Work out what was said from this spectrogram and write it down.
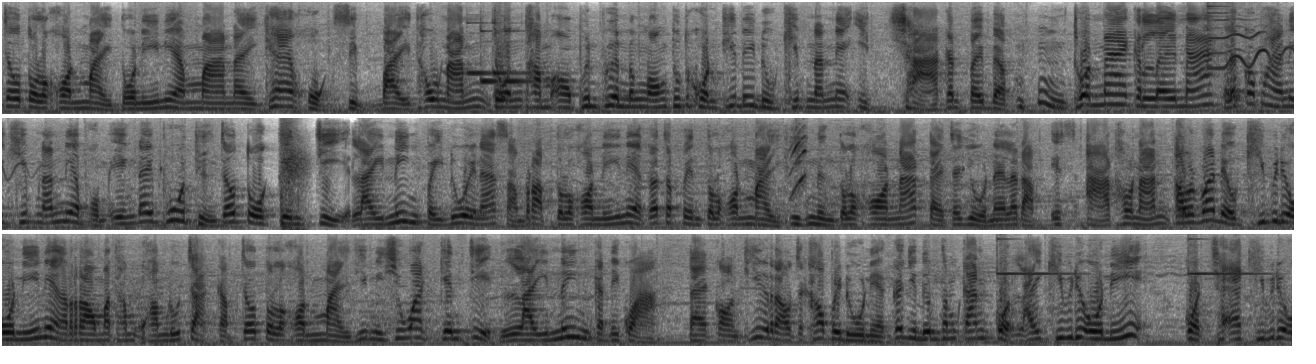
เจ้าตัวละครใหม่ตัวนี้เนี่ยมาในแค่ 60 ใบเท่านั้นจนทำเอาเพื่อนๆน้องๆ ทุกๆคนที่ได้ดูคลิปนั้นเนี่ยอิจฉากันไปแบบอื้อหือทั่วหน้ากันเลยนะ แล้วก็ภายในคลิปนั้นเนี่ยผมเองได้พูดถึงเจ้าตัวเกนจิไลนิ่งไปด้วยนะสำหรับตัวละครนี้เนี่ยก็จะเป็นตัวละครใหม่อีกหนึ่งตัวละครนะ แต่จะอยู่ในระดับ SR เท่านั้น เอาเป็นว่าเดี๋ยวคลิปวิดีโอนี้เนี่ยเรามาทำความรู้จักกับเจ้าตัวละครใหม่ที่มีชื่อว่าเกนจิไลนิ่งกันดีกว่า แต่ก่อนที่เราจะเข้าไปดูเนี่ยก็อย่าลืมทำการกดไลค์คลิปวิดีโอนี้ กดแชร์คลิปวิดีโอ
